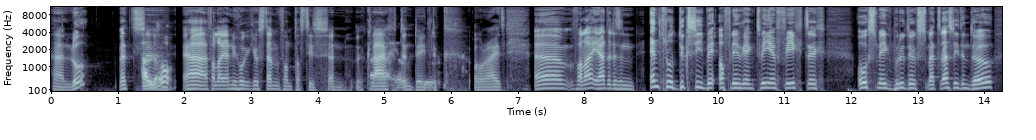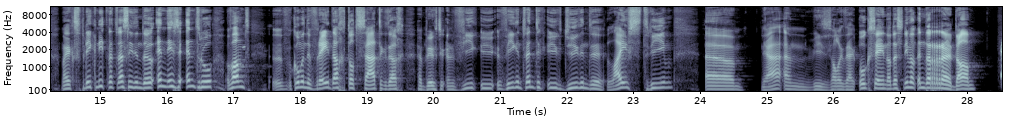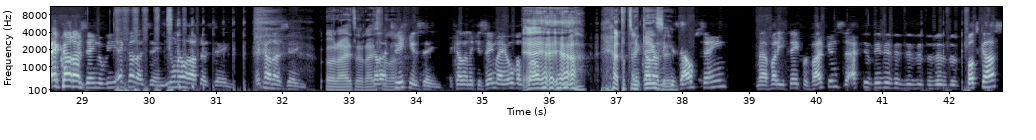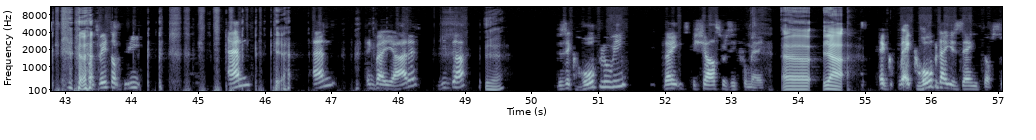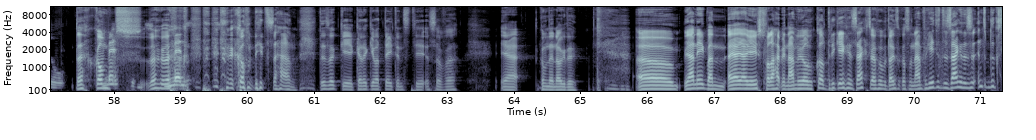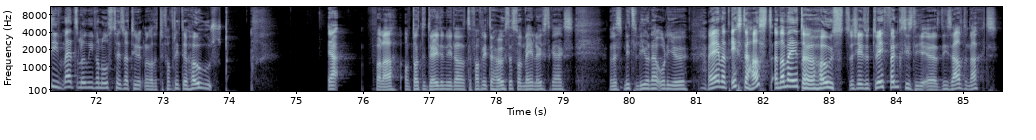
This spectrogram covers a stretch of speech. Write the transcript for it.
Hallo? Met, eh, Hallo. ja, voilà, ja, nu hoor ik jouw stem fantastisch en eh, klaar Ah, en duidelijk. Alright. Ehm voilà, ja, dit is een introductie bij aflevering 42. Oogsmeekbroeders met Wesley den Douw. Maar ik spreek niet met Wesley den Douw in deze intro, want eh, komende vrijdag tot zaterdag gebeurt er een 4 uur, 24 uur durende livestream. Ehm ja, en wie zal ik daar ook zijn? Dat is niemand minder dan. Ik ga daar zijn, Louis. Ik ga daar zijn. Lionel gaat daar zijn. Ik ga daar zijn. Alright, Ik alright. ga daar twee keer zijn. Ik ga daar een keer zijn met jou van Ja, 12 ja, ja. Ja, dat En twee ik ga keer daar een keer zijn. zelf zijn met Variëteit voor Varkens, de echte VVV-podcast. Van 2 tot 3. En, Ja, en, ik ben jaren die dag. ja. Dus ik hoop, Louis, dat je iets speciaals voorziet voor mij. Eh, ja, Ik, ik hoop dat je zingt of zo. er komt, Minstens. er, er- er komt niets aan. Het is oké, ik kan er een keer wat tijd in steken. eh, Ja, het komt in orde. Ehm, ja, nee, ik ben... ah, ja, ja, juist, voilà, ik heb mijn naam nu al, ook al drie keer gezegd. Waarvoor bedankt dat ik was mijn naam vergeten te zeggen. Dit is een introductie met Louis van Oosthuis, natuurlijk nog altijd de favoriete host. Ja, voilà. Om toch te duiden nu dat het de favoriete host is van mijn luisteraars. Dat is niet Lionel Olieu. Maar jij bent eerst de gast en dan ben je de host. Dus je doet twee functies die, eh, diezelfde nacht.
